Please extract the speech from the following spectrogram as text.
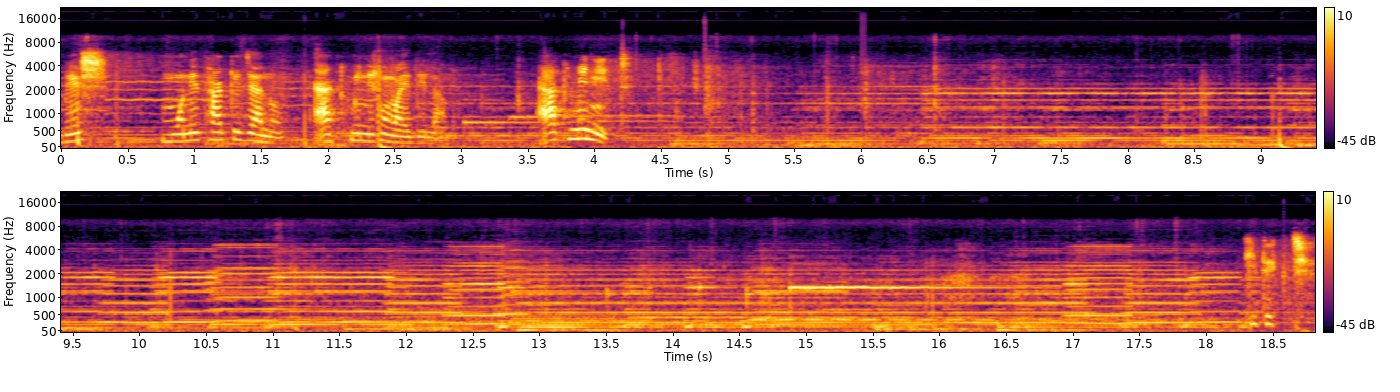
বেশ, মনে থাকে যেন এক মিনিট সময় দিলাম। এক মিনিট। কি দেখছেন?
